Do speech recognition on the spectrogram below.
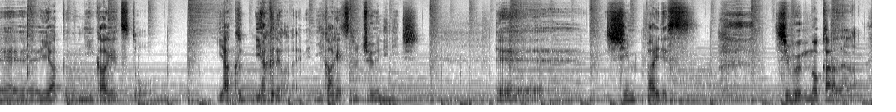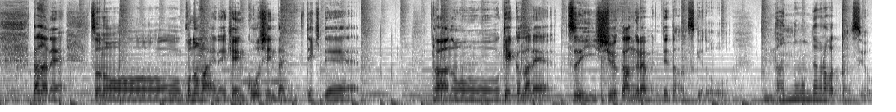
えー約2ヶ月と約約ではないね。2ヶ月と12日。えー心配です。自分の体が。ただねそのこの前ね健康診断に行ってきてあのー結果がねつい1週間ぐらい前に出たんですけど何の問題もなかったんですよ。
